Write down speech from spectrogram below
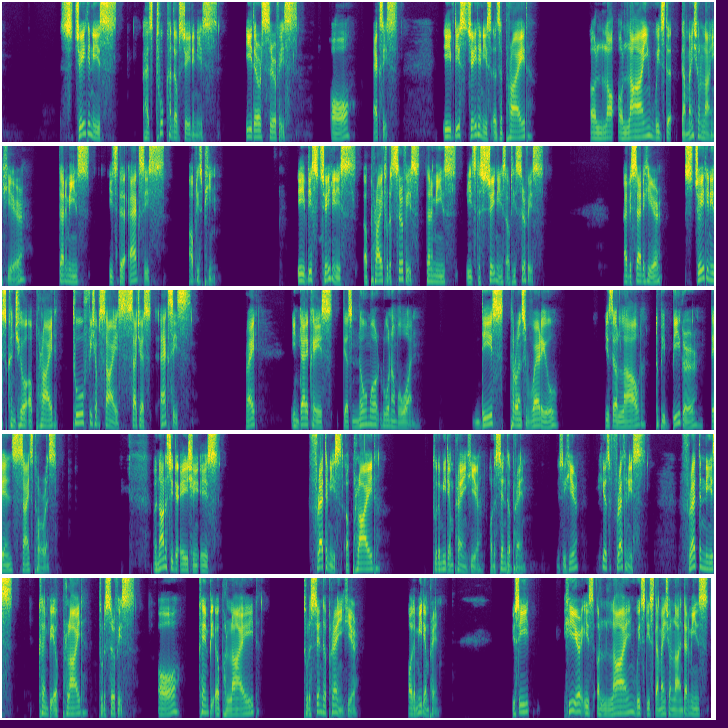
Straightness has two kinds of straightness, either surface or axis. If this straightness is applied align with the dimension line here, that means it's the axis of this pin. If this straightness applied to the surface, that means it's the straightness of this surface. As we said here, straightness control applied to feature size such as axis, right? In that case, there's no more rule number one. This tolerance value is allowed to be bigger than size tolerance. Another situation is flatness applied to the medium plane here, or the center plane. You see here? Here's flatness. Flatness can be applied to the surface or can be applied to the center plane here or the medium plane. You see, here is a line with this dimension line. That means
